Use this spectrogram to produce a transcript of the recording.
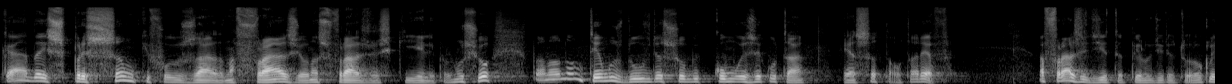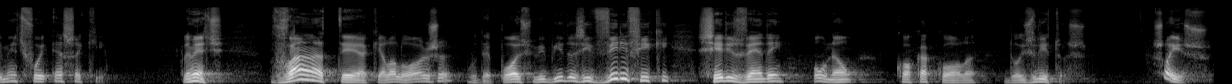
cada expressão que foi usada na frase ou nas frases que ele pronunciou, para nós não termos dúvidas sobre como executar essa tal tarefa. A frase dita pelo diretor ao Clemente foi essa aqui: Clemente, vá até aquela loja, o depósito de bebidas, e verifique se eles vendem ou não Coca-Cola 2 litros. Só isso.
